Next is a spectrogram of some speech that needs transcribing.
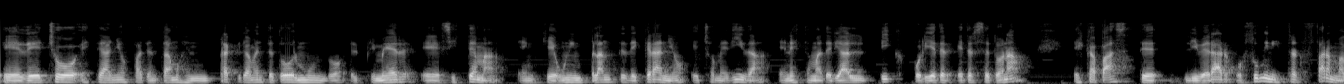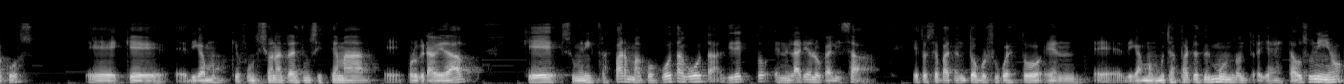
Eh, de hecho, este año patentamos en prácticamente todo el mundo el primer eh, sistema en que un implante de cráneo hecho a medida en este material PIC, poliéter cetona, es capaz de liberar o suministrar fármacos eh, que, digamos, que funciona a través de un sistema por gravedad que suministra fármacos gota a gota directo en el área localizada. Esto se patentó, por supuesto, en, eh, digamos, muchas partes del mundo, entre ellas Estados Unidos,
